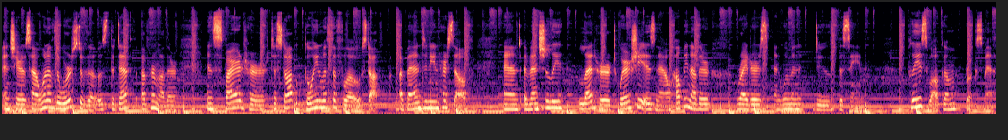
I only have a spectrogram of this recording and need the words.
and shares how one of the worst of those, the death of her mother, inspired her to stop going with the flow, stop abandoning herself, and eventually led her to where she is now, helping other writers and women do the same. Please welcome Brooke Smith.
